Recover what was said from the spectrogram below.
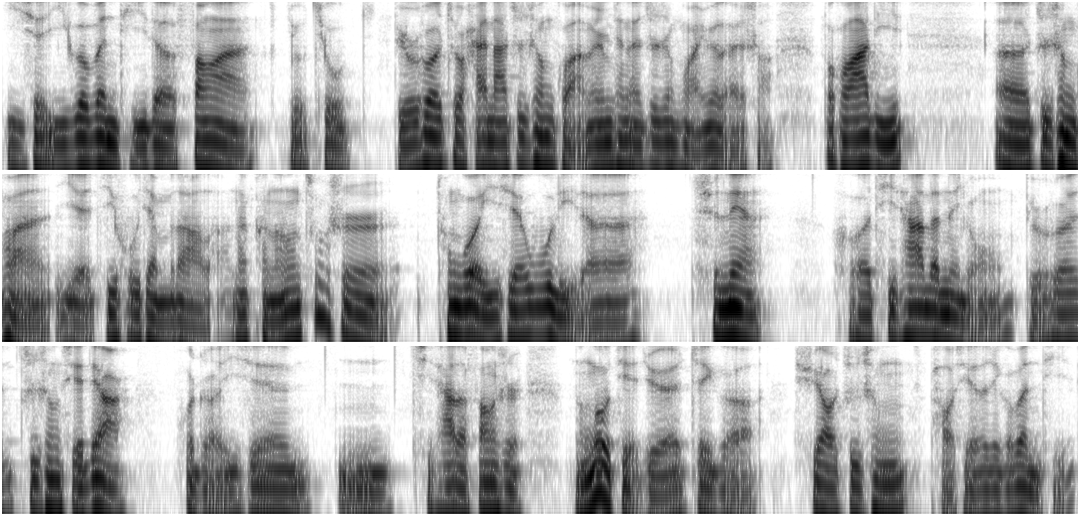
一些一个问题的方案，就就比如说，就还拿支撑款，为什么现在支撑款越来越少？包括阿迪，呃，支撑款也几乎见不到了。那可能就是通过一些物理的训练和其他的那种，比如说支撑鞋垫儿或者一些嗯其他的方式，能够解决这个需要支撑跑鞋的这个问题。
